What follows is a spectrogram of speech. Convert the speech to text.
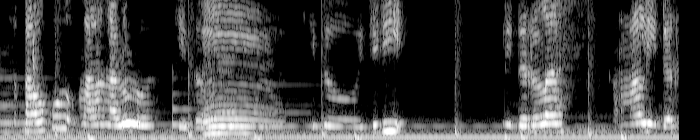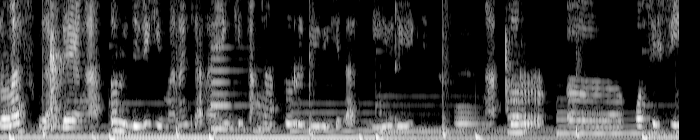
Setauku malah nggak lulus gitu. Hmm. gitu. Jadi leaderless karena leaderless nggak ada yang ngatur jadi gimana caranya kita ngatur diri kita sendiri? Hmm. Ngatur eh, posisi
